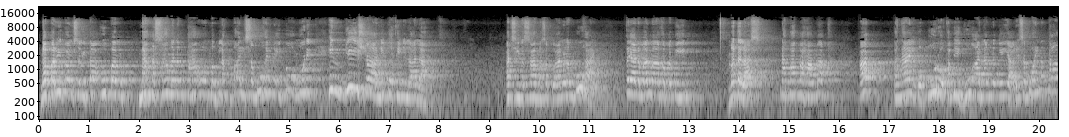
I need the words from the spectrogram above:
Naparito ang salita upang makasama ng tao maglakbay sa buhay na ito. Ngunit hindi siya nito kinilala at sinasama sa plano ng buhay. Kaya naman mga kapatid, madalas napapahamak at panay o puro kabiguan ang nangyayari sa buhay ng tao.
